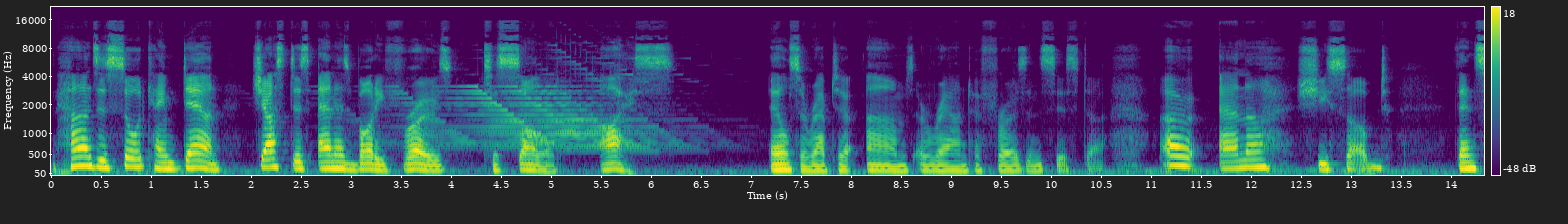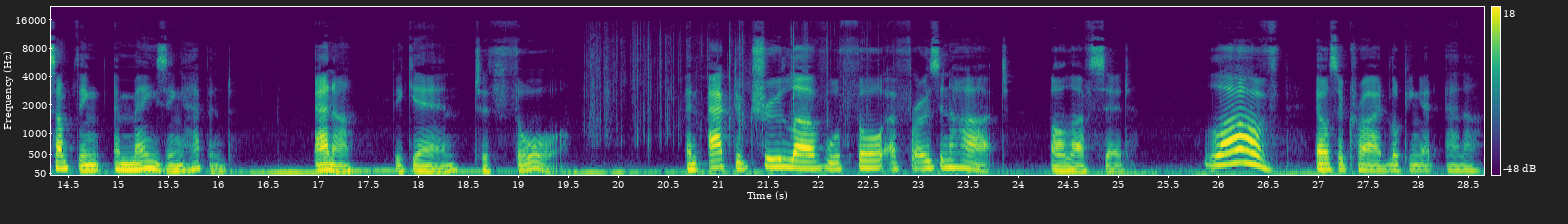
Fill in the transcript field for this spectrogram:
and Hans's sword came down just as Anna's body froze to solid ice. Elsa wrapped her arms around her frozen sister. Oh, Anna, she sobbed. Then something amazing happened. Anna began to thaw. An act of true love will thaw a frozen heart, Olaf said. Love! Elsa cried, looking at Anna.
